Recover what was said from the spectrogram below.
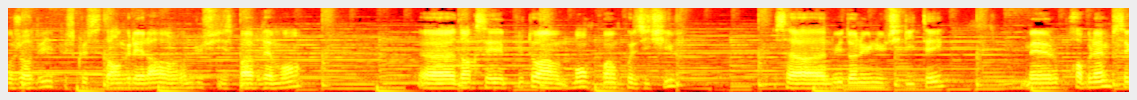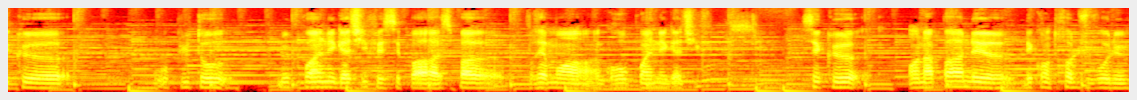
aujourd'hui puisque cet onglet-là on ne l'utilise pas vraiment. Euh, donc c'est plutôt un bon point positif. Ça lui donne une utilité. Mais le problème c'est que, ou plutôt le point négatif, et c'est pas, pas vraiment un gros point négatif, c'est que on n'a pas les, contrôles du volume.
